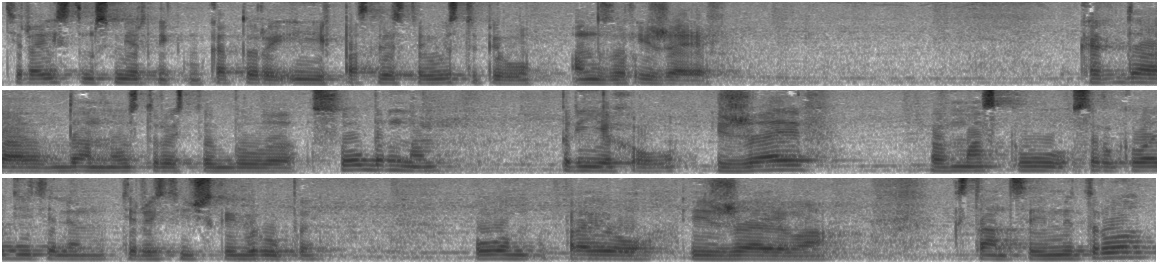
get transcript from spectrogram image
террористом-смертником, который и впоследствии выступил Анзор Ижаев. Когда данное устройство было собрано, приехал Ижаев в Москву с руководителем террористической группы. Он провел Ижаева к станции метро,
